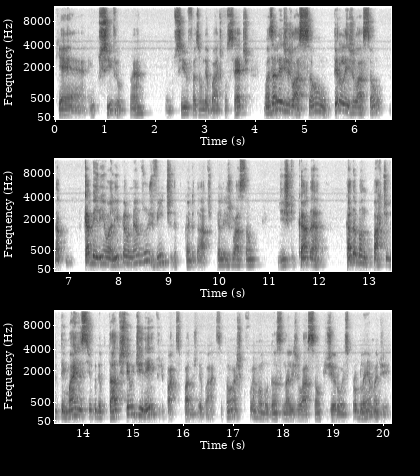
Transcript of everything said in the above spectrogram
que é impossível, né? é impossível fazer um debate com sete, mas a legislação, pela legislação, dá, caberiam ali pelo menos uns 20 candidatos, porque a legislação diz que cada, cada partido que tem mais de cinco deputados tem o direito de participar dos debates. Então, acho que foi uma mudança na legislação que gerou esse problema de,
